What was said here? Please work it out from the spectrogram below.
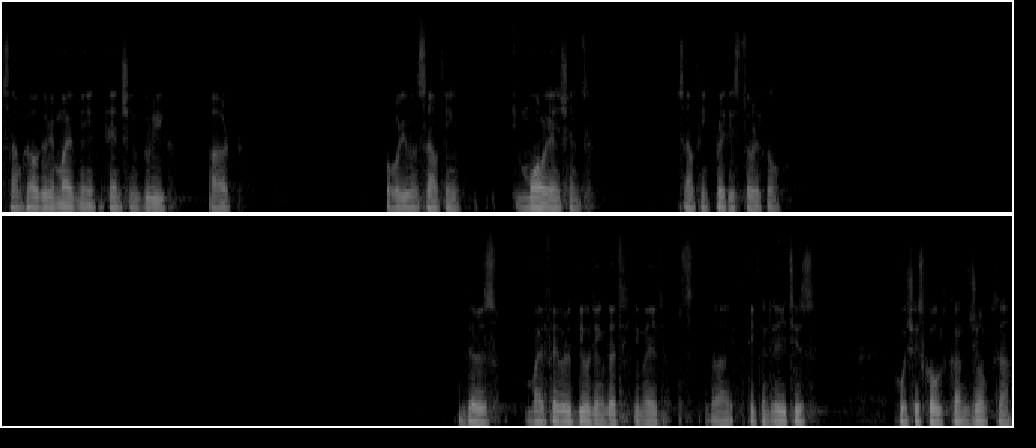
somehow they remind me ancient Greek art or even something more ancient, something prehistorical. There is my favorite building that he made, I think in the 80s, which is called Congiunta,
